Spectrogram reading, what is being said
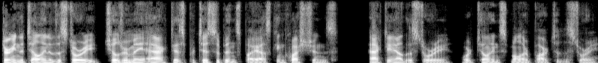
During the telling of the story, children may act as participants by asking questions, acting out the story, or telling smaller parts of the story.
